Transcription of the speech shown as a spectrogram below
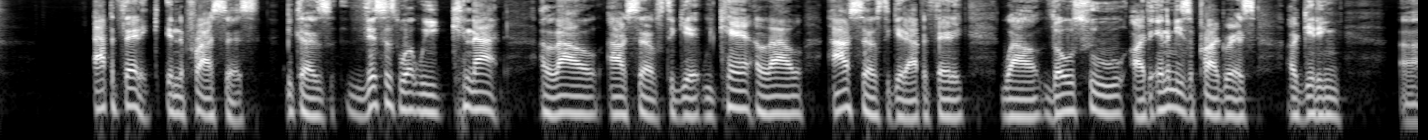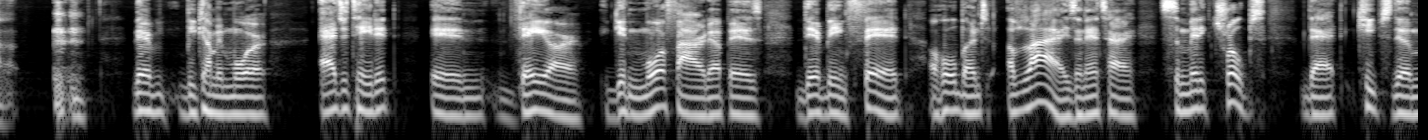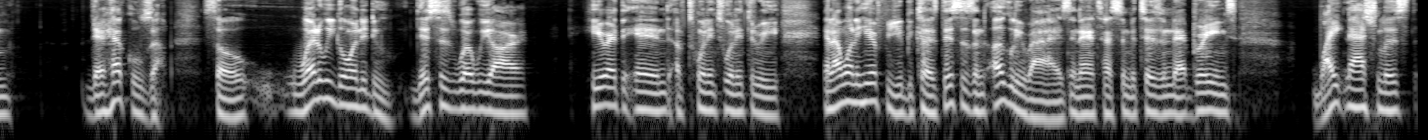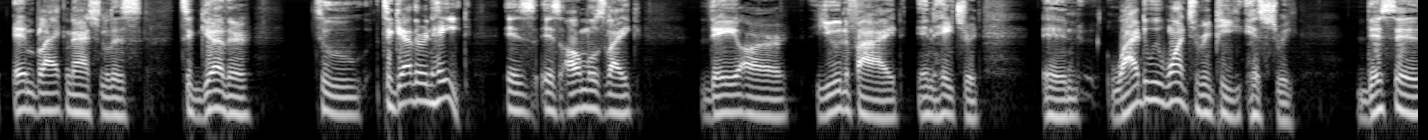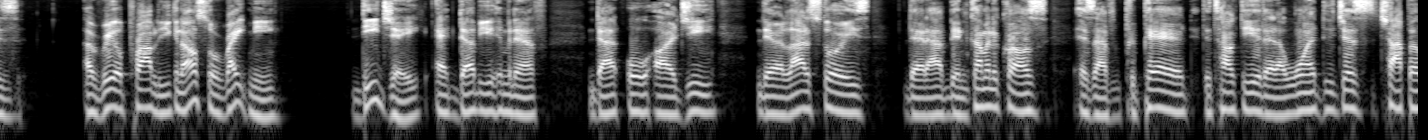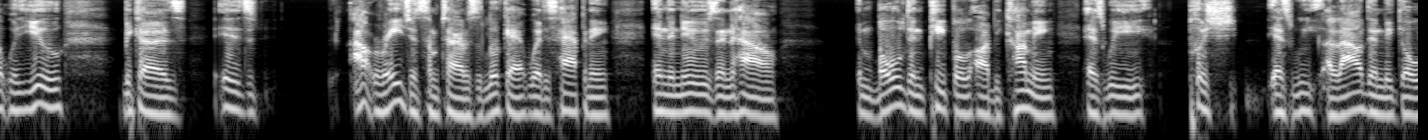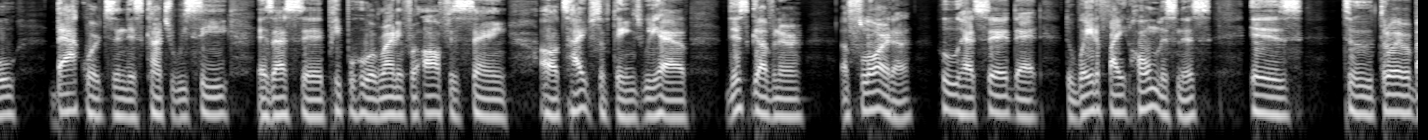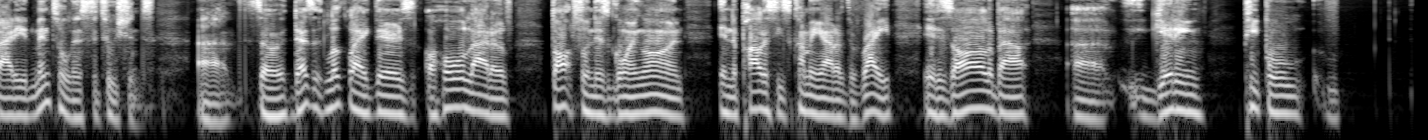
apathetic in the process because this is what we cannot allow ourselves to get. We can't allow ourselves to get apathetic while those who are the enemies of progress are getting, uh, they're becoming more agitated and they are getting more fired up as they're being fed a whole bunch of lies and anti-Semitic tropes that keeps them their heckles up. So what are we going to do? This is where we are here at the end of 2023. And I want to hear from you because this is an ugly rise in anti-Semitism that brings white nationalists and black nationalists together to together in hate is is almost like they are unified in hatred. And why do we want to repeat history? This is a real problem. You can also write me, DJ at WMNF.org. There are a lot of stories that I've been coming across as I've prepared to talk to you that I want to just chop up with you because it's outrageous sometimes to look at what is happening in the news and how emboldened people are becoming as we push, as we allow them to go backwards in this country. We see, as I said, people who are running for office saying all types of things. We have this governor of Florida who has said that the way to fight homelessness is to throw everybody in mental institutions. Uh, so it doesn't look like there's a whole lot of thoughtfulness going on in the policies coming out of the right. It is all about uh, getting people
